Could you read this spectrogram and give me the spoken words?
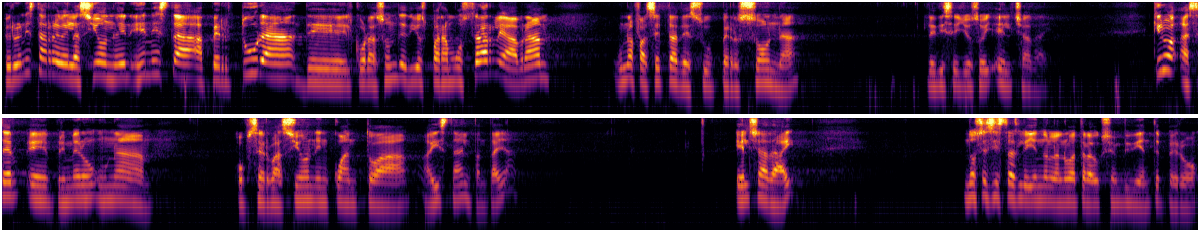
Pero en esta revelación, en, esta apertura del corazón de Dios para mostrarle a Abraham una faceta de su persona, le dice yo soy el Shaddai. Quiero hacer eh, primero una observación en cuanto a, ahí está en pantalla, el Shaddai no sé si estás leyendo la nueva traducción viviente, pero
